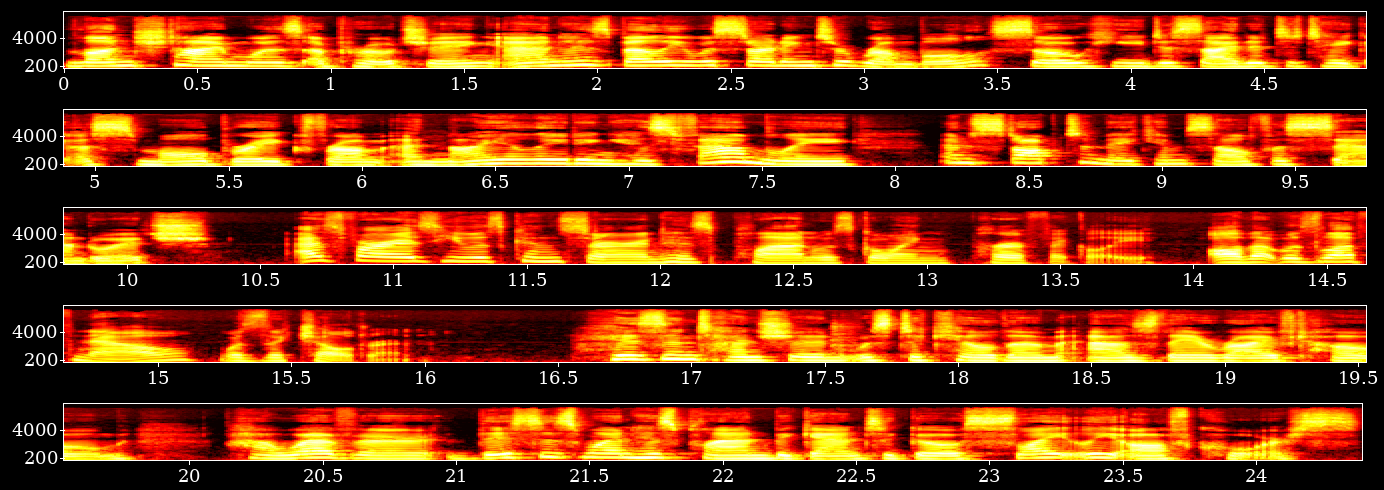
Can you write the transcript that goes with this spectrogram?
Lunchtime was approaching and his belly was starting to rumble, so he decided to take a small break from annihilating his family and stop to make himself a sandwich. As far as he was concerned, his plan was going perfectly. All that was left now was the children. His intention was to kill them as they arrived home, However, this is when his plan began to go slightly off course.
